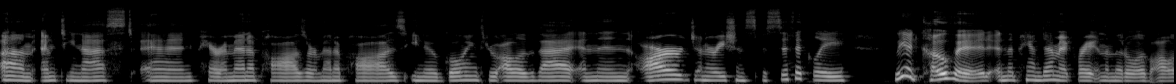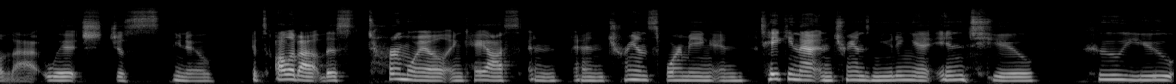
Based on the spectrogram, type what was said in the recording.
um, empty nest and perimenopause or menopause, you know, going through all of that. And then our generation specifically, we had COVID and the pandemic right in the middle of all of that, which just, you know, it's all about this turmoil and chaos and and transforming and taking that and transmuting it into who you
